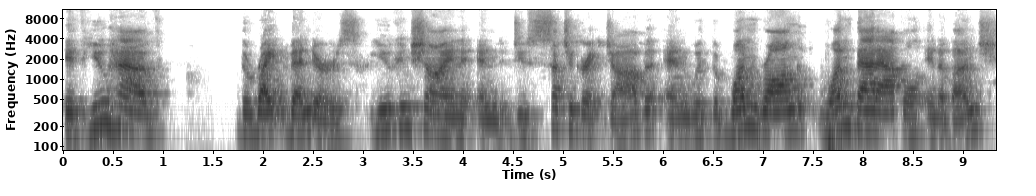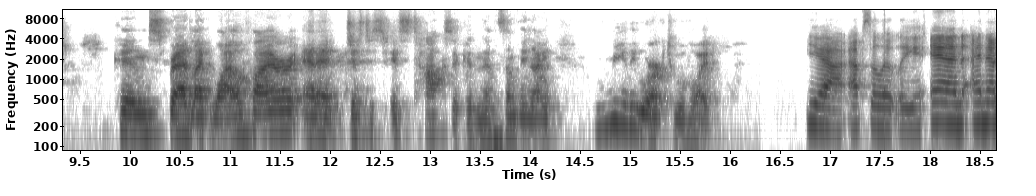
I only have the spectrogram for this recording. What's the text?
if you have the right vendors, you can shine and do such a great job. And with the one wrong, one bad apple in a bunch can spread like wildfire and it just is, it's toxic. And that's something I really work to avoid. Yeah, absolutely. And I know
